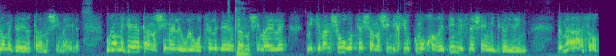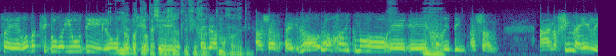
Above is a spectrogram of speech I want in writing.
לא מגייר את האנשים האלה. הוא לא מגייר את האנשים האלה, הוא לא רוצה לגייר כן. את האנשים האלה, מכיוון שהוא רוצה שאנשים יחיו כמו חרדים לפני שהם מתגיירים. ומה לעשות, אה, רוב הציבור היהודי לא רוצה לא בקטע של אה, לחיות לפי חר... כמו חרדים. עכשיו, אה, לא, לא חי כמו אה, אה, חרדים. עכשיו, האנשים האלה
